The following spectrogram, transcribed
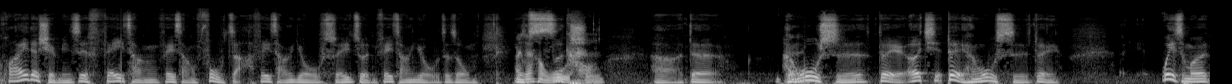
华裔的选民是非常非常复杂、非常有水准、非常有这种有思考啊、呃、的，很务实，对，而且对很务实，对。为什么？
